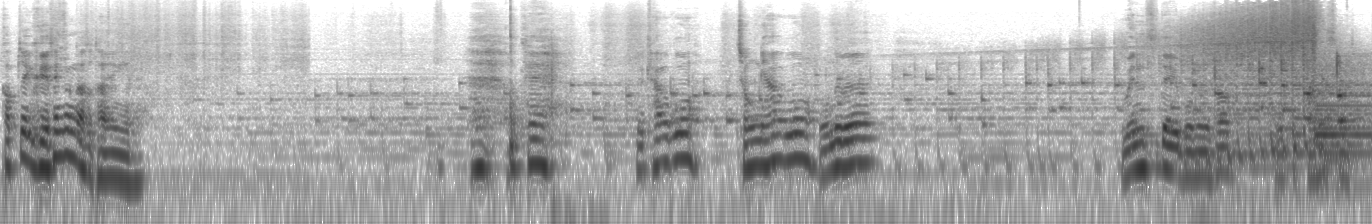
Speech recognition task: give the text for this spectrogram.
갑자기 그게 생각나서 다행이네. 오케이 이렇게 하고 정리하고 오늘은 웬스데이 보면서 이렇게 가겠습니다.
